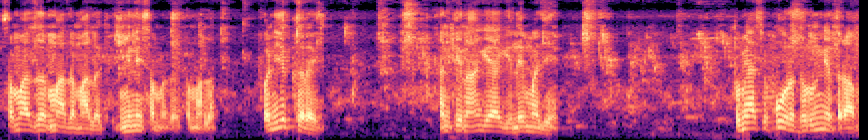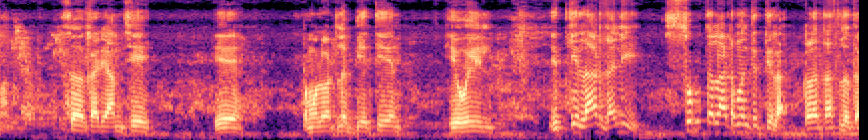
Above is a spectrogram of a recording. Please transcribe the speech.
समाज माझा मालक आहे. मी नाही समाजाचा मालक पण एक खरं आहे. आणखी नागे आगे लय मजे तुम्ही असे पोरं धरून नेत राहा मला सहकारी आमचे हे तुम्हाला वाटलं बेतेन हे होईल. इतकी लाट झाली. सुप्त लाट म्हणते तिला. कळत असलं तर.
